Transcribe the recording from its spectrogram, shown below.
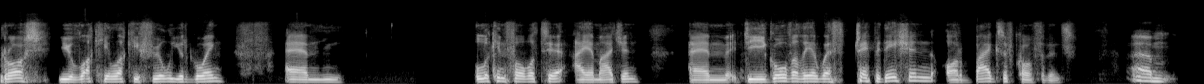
Ross, you lucky lucky fool, you're going. Um, looking forward to it, I imagine. Um, do you go over there with trepidation or bags of confidence? Um,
